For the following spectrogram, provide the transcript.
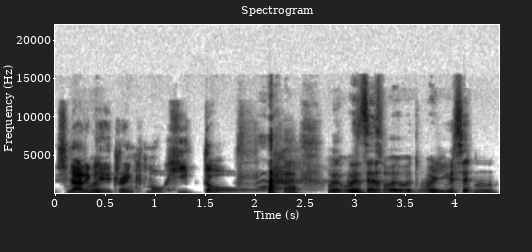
It's not a Wa- gay drink, mojito. Was this? Were you sitting,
